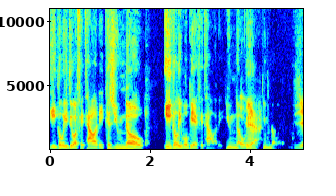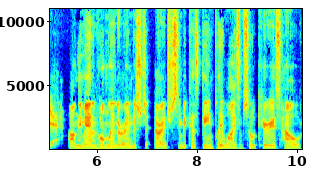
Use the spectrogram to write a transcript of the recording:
Eagly do a fatality because you know Eagly will be a fatality. You know Oh, it. yeah. You know it. Yeah. Omni Man and Homelander are, indus- are interesting because gameplay wise, I'm so curious how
